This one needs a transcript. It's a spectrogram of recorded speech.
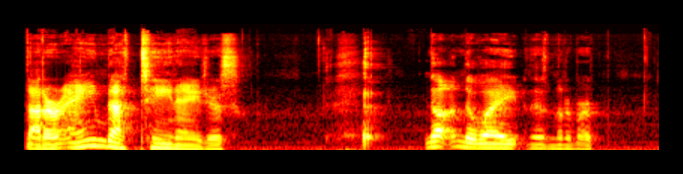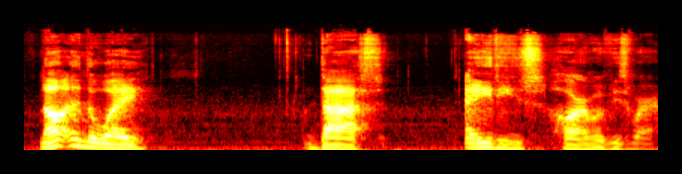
that are aimed at teenagers. Not in the way there's another bird. Not in the way that 80s horror movies were.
